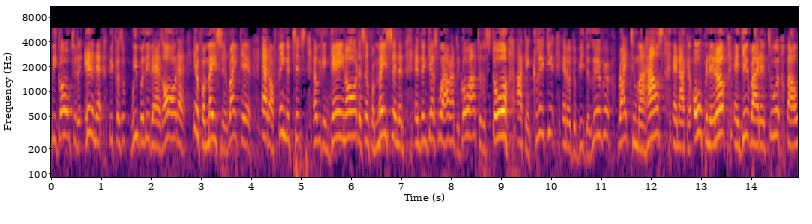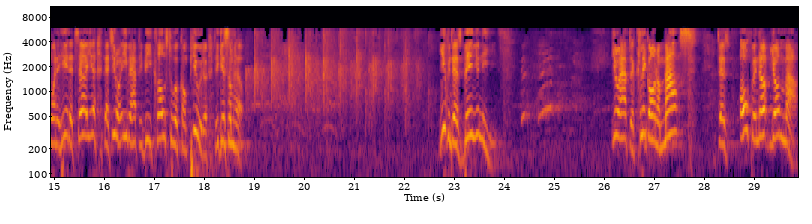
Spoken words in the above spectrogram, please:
we go to the internet because we believe it has all that information right there at our fingertips and we can gain all this information and, and then guess what? I don't have to go out to the store. I can click it and it'll be delivered right to my house and I can open it up and get right into it. But I want to here to tell you that you don't even have to be close to a computer to get some help. You can just bend your knees. You don't have to click on a mouse. Just open up your mouth.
